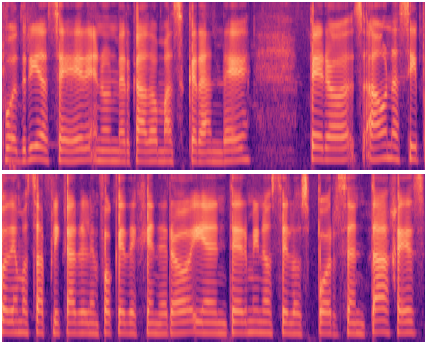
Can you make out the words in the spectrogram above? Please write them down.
podría ser en un mercado más grande pero aún así podemos aplicar el enfoque de género y en términos de los porcentajes,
